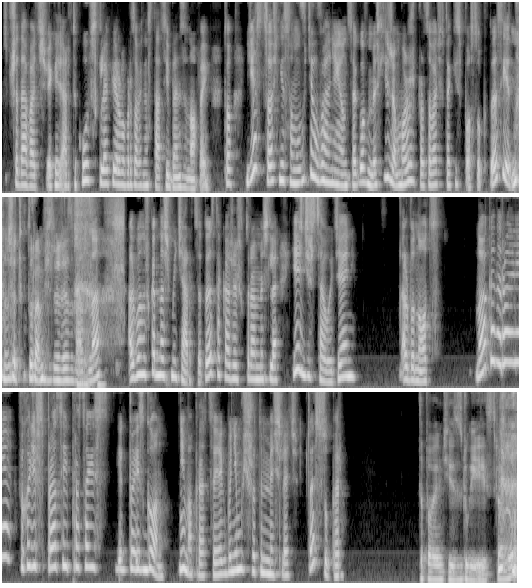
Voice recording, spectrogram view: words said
sprzedawać jakieś artykuły w sklepie albo pracować na stacji benzynowej. To jest coś niesamowicie uwalniającego w myśli, że możesz pracować w taki sposób. To jest jedna rzecz, która myślę, że jest ważna. Albo na przykład na śmieciarce. To jest taka rzecz, która myślę, jeździsz cały dzień albo noc. No a generalnie wychodzisz z pracy i praca jest jakby jest gone. Nie ma pracy, jakby nie musisz o tym myśleć. To jest super. To powiem ci z drugiej strony.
